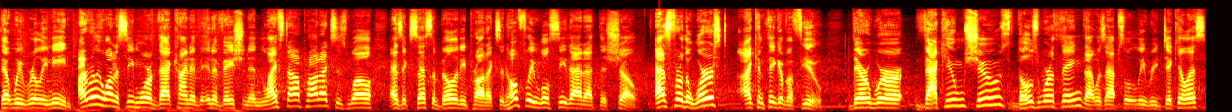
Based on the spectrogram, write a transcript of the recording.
that we really need. I really want to see more of that kind of innovation in lifestyle products as well as accessibility products. And hopefully we'll see that at this show. As for the worst, I can think of a few. There were vacuum shoes. Those were a thing. That was absolutely ridiculous.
